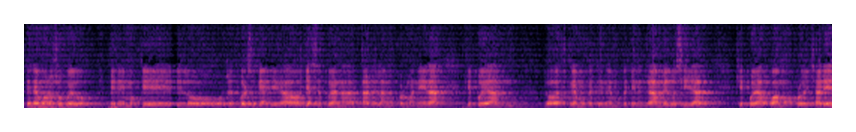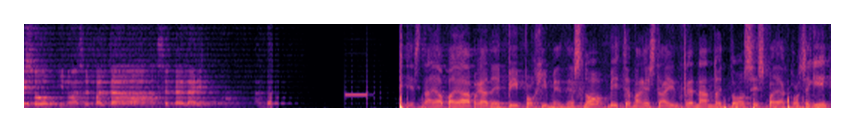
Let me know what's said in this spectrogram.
tenemos nuestro juego. Esperemos que los refuerzos que han llegado ya se puedan adaptar de la mejor manera, que puedan los extremos que tenemos que tienen gran velocidad, que pueda, podamos aprovechar eso y no hacer falta cerca del área está la palabra de Pipo Jiménez, ¿no? Wisterman está entrenando, entonces para conseguir,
